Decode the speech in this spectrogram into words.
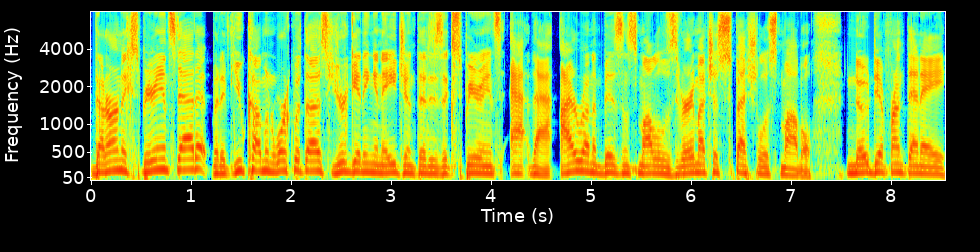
that aren't experienced at it. But if you come and work with us, you're getting an agent that is experienced at that. I run a business model that's very much a specialist model, no different than a,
